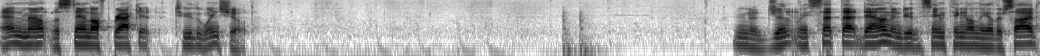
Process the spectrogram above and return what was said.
and mount the standoff bracket to the windshield. I'm going to gently set that down and do the same thing on the other side.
